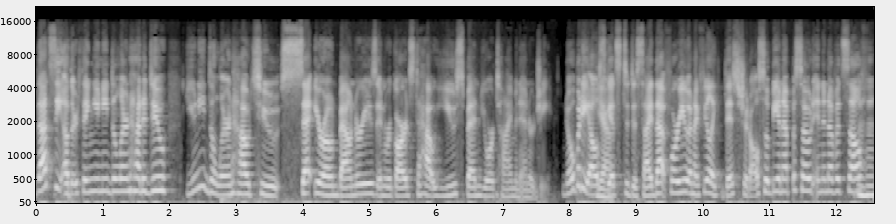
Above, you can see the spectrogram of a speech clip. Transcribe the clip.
That's the other thing you need to learn how to do. You need to learn how to set your own boundaries in regards to how you spend your time and energy. Nobody else Yeah. gets to decide that for you. And I feel like this should also be an episode in and of itself mm-hmm.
